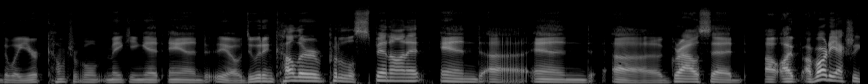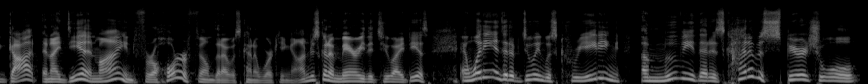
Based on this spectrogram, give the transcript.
the way you're comfortable making it and you know do it in color put a little spin on it and uh and uh grau said uh, I've, I've already actually got an idea in mind for a horror film that I was kind of working on. I'm just going to marry the two ideas. And what he ended up doing was creating a movie that is kind of a spiritual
